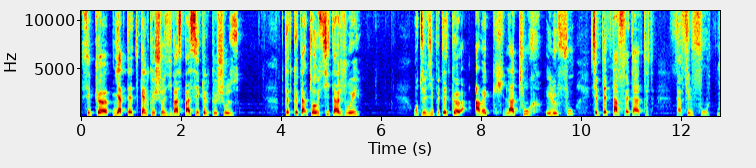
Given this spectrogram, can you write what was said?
C'est qu'il y a peut-être quelque chose, il va se passer quelque chose. Peut-être que toi aussi, tu as joué. On te dit peut-être qu'avec la tour et le fou, c'est peut-être tu as fait, as fait le fou tu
